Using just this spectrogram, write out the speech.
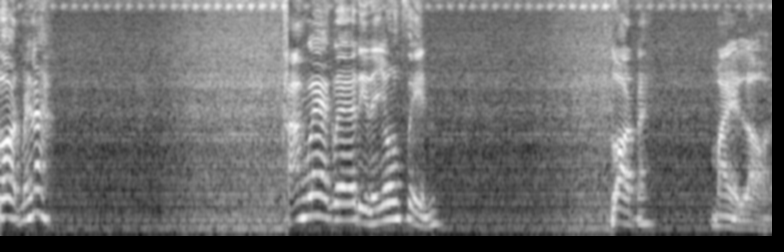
รอดไหมล่ะ ครั้งแรกเลยอดีตนายกทักษิณรอดไหมไม่รอด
